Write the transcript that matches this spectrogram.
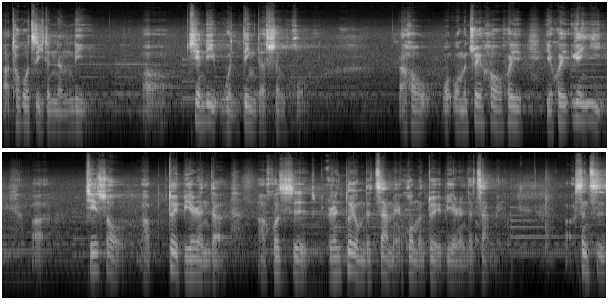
啊，透过自己的能力，哦，建立稳定的生活。然后，我我们最后会也会愿意啊，接受啊对别人的啊，或者是人对我们的赞美，或我们对别人的赞美，啊，甚至。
